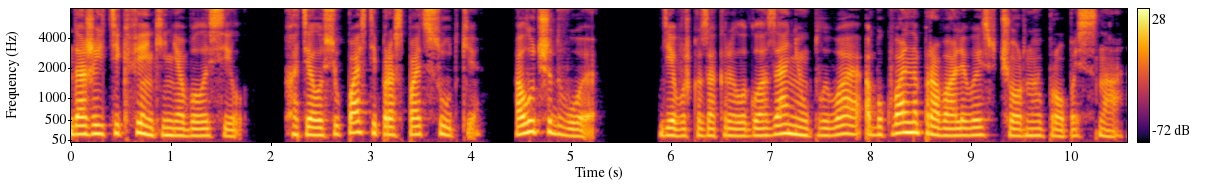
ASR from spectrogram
Даже идти к Феньке не было сил. Хотелось упасть и проспать сутки, а лучше двое. Девушка закрыла глаза, не уплывая, а буквально проваливаясь в черную пропасть сна.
